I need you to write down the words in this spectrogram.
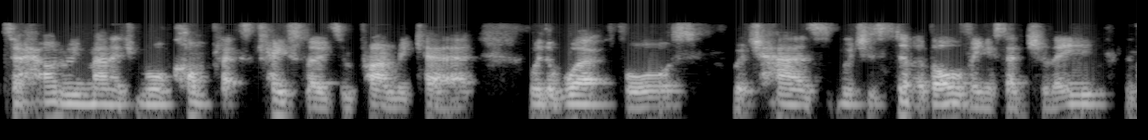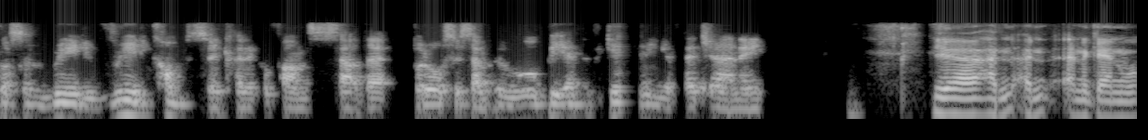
So how do we manage more complex caseloads in primary care with a workforce which has which is still evolving essentially. We've got some really, really competent clinical pharmacists out there, but also some who will be at the beginning of their journey. Yeah, and, and, and again,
